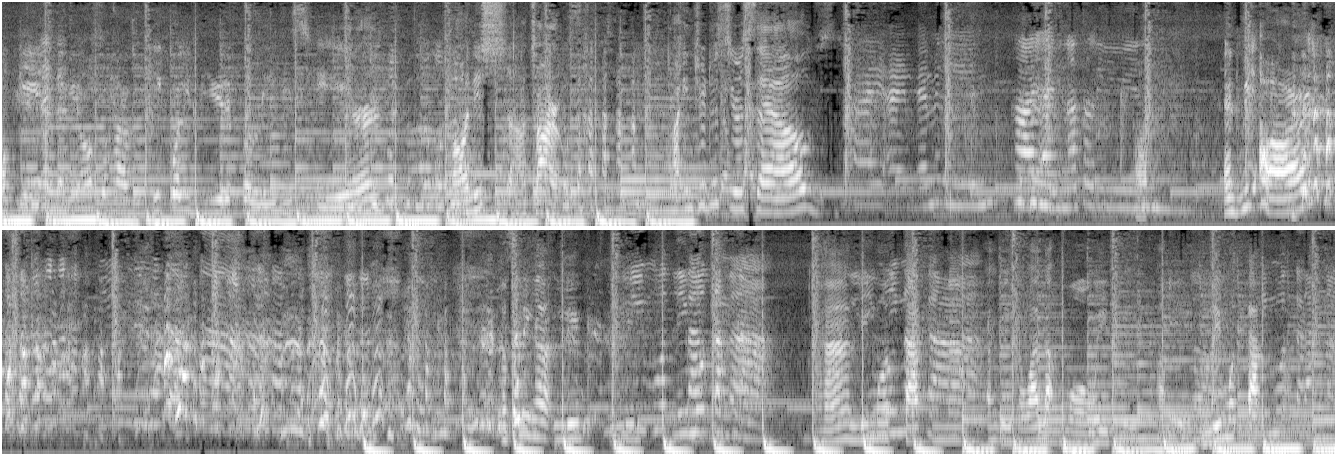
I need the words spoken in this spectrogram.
Okay, and then we also have equally beautiful ladies here. Monish uh, Charles. Uh, introduce yourselves. Hi, I'm Emeline. Hi, I'm Natalie. And we are... Nasaan nga? Lim, lim, Limutak na. ha? Limotak na. Ay, wait, nawala mo. Wait, wait. Okay. Limotak. Limutak na.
